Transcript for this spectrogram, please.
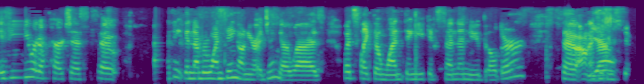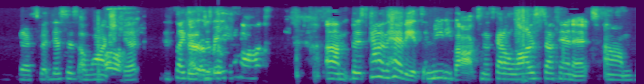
if you were to purchase, so I think the number one thing on your agenda was what's like the one thing you could send a new builder. So I don't know Yeah. if you this, but this is a launch Oh, kit. It's like a, just amazing. little box, um, but it's kind of heavy. It's a meaty box, and it's got a lot of stuff in it. Um,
